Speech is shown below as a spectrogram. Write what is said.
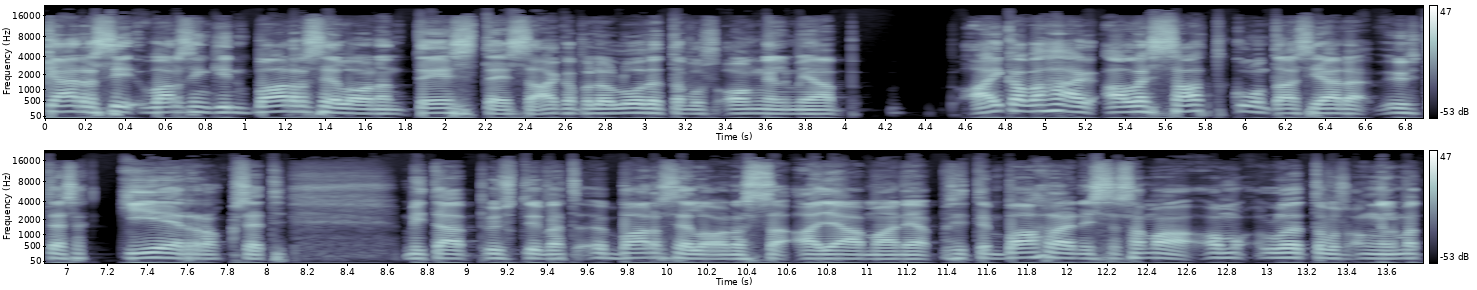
kärsi varsinkin Barcelonan testeissä aika paljon luotettavuusongelmia. Aika vähän alle satkuun taisi jäädä yhteensä kierrokset, mitä pystyivät Barcelonassa ajamaan. Ja sitten Bahrainissa sama luotettavuusongelmat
